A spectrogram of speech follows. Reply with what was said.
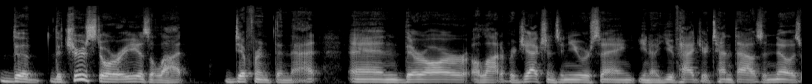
The the true story is a lot different than that. And there are a lot of rejections. And you were saying, you know, you've had your 10,000 no's.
